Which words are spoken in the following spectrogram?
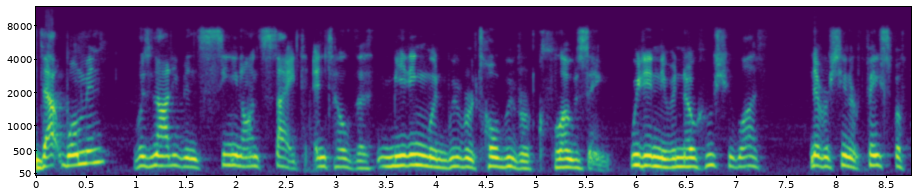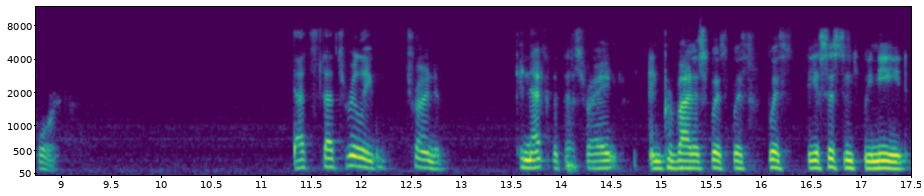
That woman was not even seen on site until the meeting when we were told we were closing. We didn't even know who she was. Never seen her face before. That's that's really trying to connect with us, right? And provide us with with with the assistance we need.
